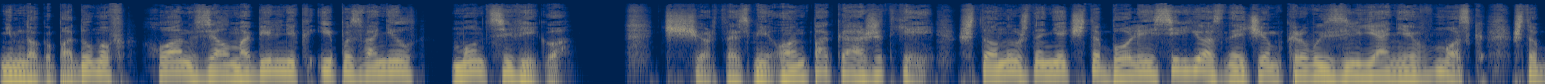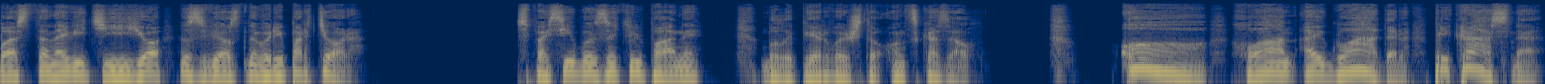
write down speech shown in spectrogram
Немного подумав, Хуан взял мобильник и позвонил Монсевиго. Черт возьми, он покажет ей, что нужно нечто более серьезное, чем кровоизлияние в мозг, чтобы остановить ее звездного репортера. «Спасибо за тюльпаны», — было первое, что он сказал. «О, Хуан Айгуадер, прекрасно!»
